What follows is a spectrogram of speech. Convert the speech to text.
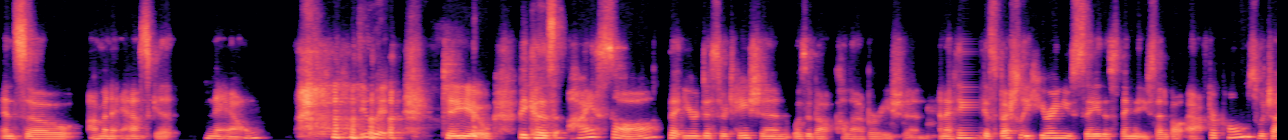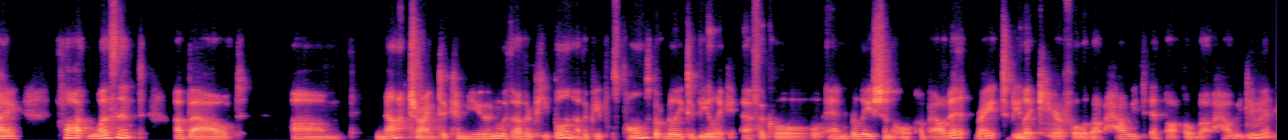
and so I'm going to ask it now. Do it to you because I saw that your dissertation was about collaboration, and I think especially hearing you say this thing that you said about after poems, which I thought wasn't about um, not trying to commune with other people and other people's poems, but really to be like ethical and relational about it, right? To be like careful about how we and thoughtful about how we do it.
